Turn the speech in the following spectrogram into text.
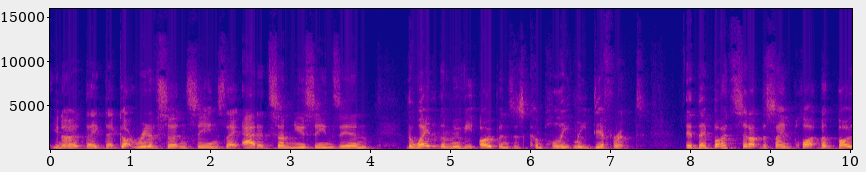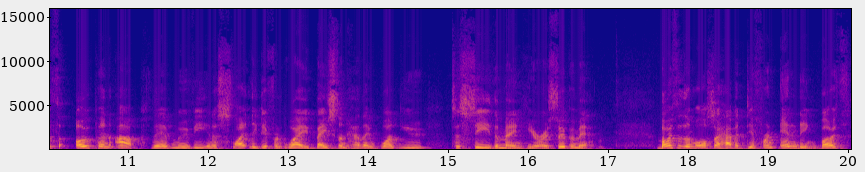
you know, they, they got rid of certain scenes, they added some new scenes in. The way that the movie opens is completely different. It, they both set up the same plot, but both open up their movie in a slightly different way based on how they want you to see the main hero, Superman. Both of them also have a different ending. Both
